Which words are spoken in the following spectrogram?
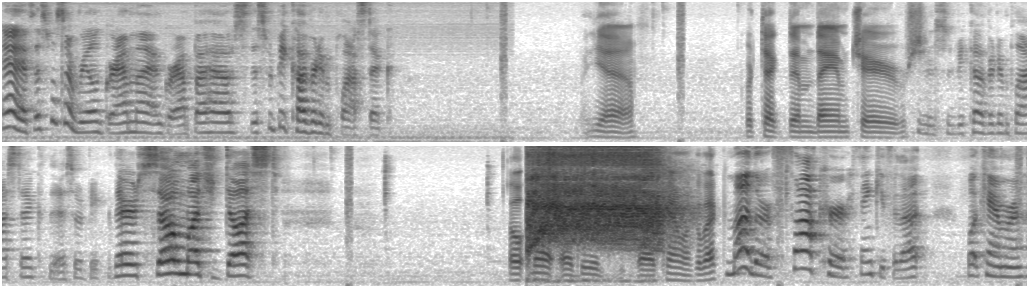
Hey, if this was a real grandma and grandpa house, this would be covered in plastic. Yeah. Protect them damn chairs. This would be covered in plastic. This would be. There's so much dust. Oh no, uh, dude, uh, camera, go back. Motherfucker. Thank you for that. What camera?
